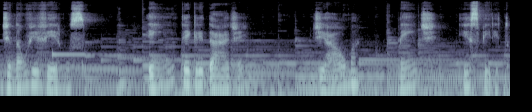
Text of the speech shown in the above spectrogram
de não vivermos em integridade de alma, mente e espírito.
